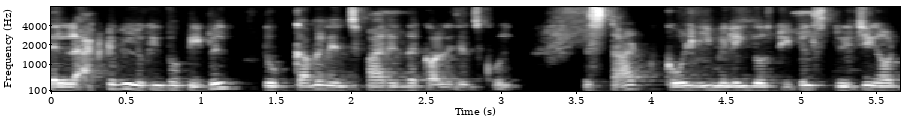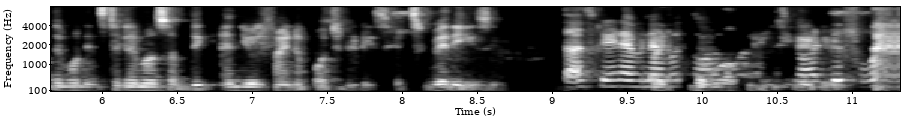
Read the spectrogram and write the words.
they're actively looking for people to come and inspire in the college and school to start cold emailing those people reaching out them on instagram or something and you will find opportunities it's very easy that's great i've never but thought about it before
